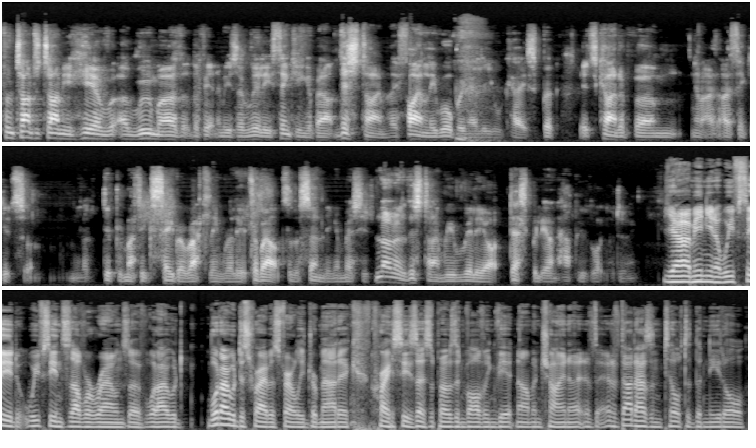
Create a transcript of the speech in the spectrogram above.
From time to time, you hear a rumor that the Vietnamese are really thinking about this time they finally will bring a legal case, but it's kind of um, you know I, I think it's um, you know, diplomatic saber rattling. Really, it's about sort of sending a message. No, no, this time we really are desperately unhappy with what you're doing. Yeah, I mean, you know, we've seen we've seen several rounds of what I would what I would describe as fairly dramatic crises, I suppose, involving Vietnam and China. And if, and if that hasn't tilted the needle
